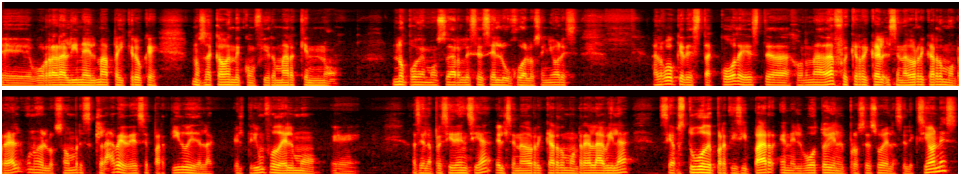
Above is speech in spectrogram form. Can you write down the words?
eh, borrar a línea del mapa y creo que nos acaban de confirmar que no, no podemos darles ese lujo a los señores. Algo que destacó de esta jornada fue que el senador Ricardo Monreal, uno de los hombres clave de ese partido y del triunfo de Elmo eh, hacia la presidencia, el senador Ricardo Monreal Ávila se abstuvo de participar en el voto y en el proceso de las elecciones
